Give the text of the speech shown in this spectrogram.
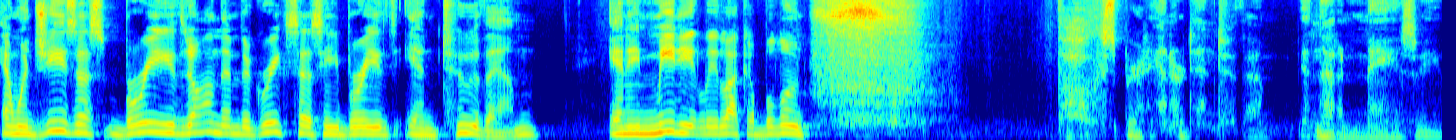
And when Jesus breathed on them, the Greek says he breathed into them, and immediately, like a balloon, the Holy Spirit entered into them. Isn't that amazing?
